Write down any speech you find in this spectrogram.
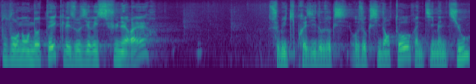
pouvons-nous noter que les Osiris funéraires, celui qui préside aux, Occidentaux, Rentimentiu,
